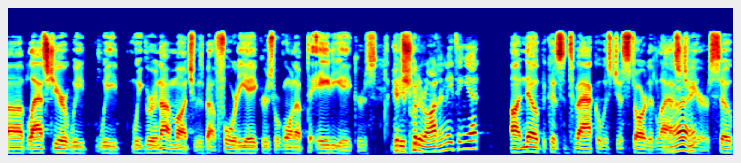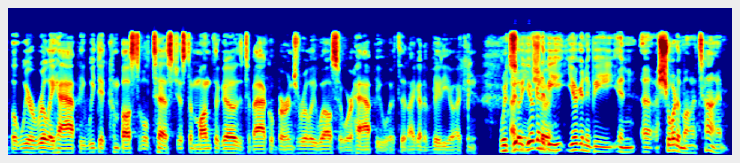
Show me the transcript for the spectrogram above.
Uh, last year we we we grew not much. It was about forty acres. We're going up to eighty acres. Have you this put it on anything yet? Uh, no, because the tobacco was just started last right. year. So, but we were really happy. We did combustible tests just a month ago. The tobacco burns really well, so we're happy with it. I got a video I can. With So can you're going to be you're going to be in a short amount of time,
